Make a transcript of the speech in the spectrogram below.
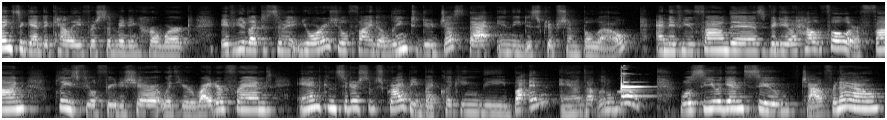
Thanks again to Kelly for submitting her work. If you'd like to submit yours, you'll find a link to do just that in the description below. And if you found this video helpful or fun, please feel free to share it with your writer friends and consider subscribing by clicking the button and that little bell. We'll see you again soon. Ciao for now.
